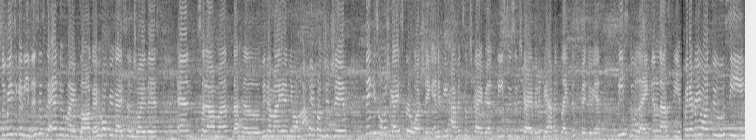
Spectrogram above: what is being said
So basically, this is the end of my vlog. I hope you guys enjoy this. And salamat dahil dinamayan niyo ang aking pag-gym. Thank you so much guys for watching. And if you haven't subscribed yet, please do subscribe. And if you haven't liked this video yet, please do like. And lastly, whenever you want to see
